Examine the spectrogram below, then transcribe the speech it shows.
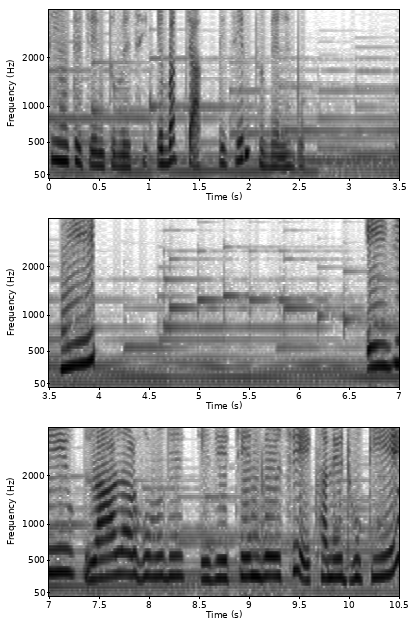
তিনটে চেন তুলেছি। এবার চারটে চেন তুলে নেব। এই যে লাল আর হলুদের এই যে চেন রয়েছে, এখানে ঢুকিয়ে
